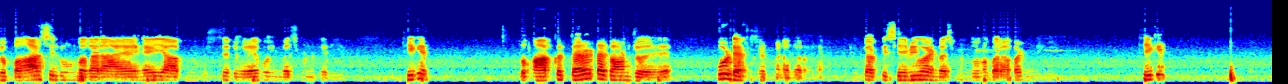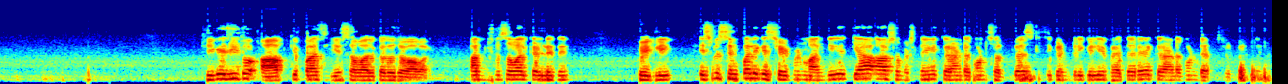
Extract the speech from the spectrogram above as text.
जो बाहर से लोन वगैरह आया है या आपने उससे जो है वो इन्वेस्टमेंट करी है। ठीक है? तो आपका करंट अकाउंट जो है, वो डेफिसिट में नज़र आ रहा है। क्योंकि आपकी सेविंग और इन्वेस्टमेंट दोनों बराबर नहीं ठीक है? ठीक है जी तो आपके पास ये सवाल का तो जवाब आ गया। अब दूसरा सवाल कर लेते हैं क्विकली इसमें सिंपल एक स्टेटमेंट मांग है, क्या आप समझते हैं कि करंट अकाउंट सरप्लस किसी कंट्री के लिए बेहतर है करंट अकाउंट डेफिसिट बेहतर है?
